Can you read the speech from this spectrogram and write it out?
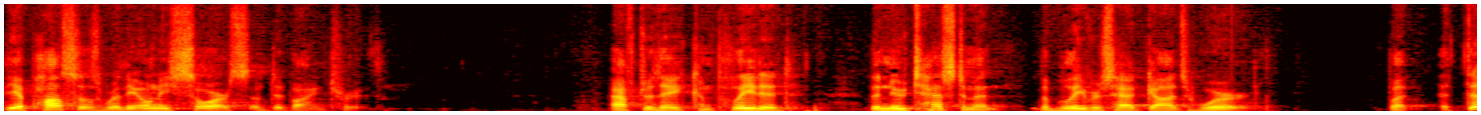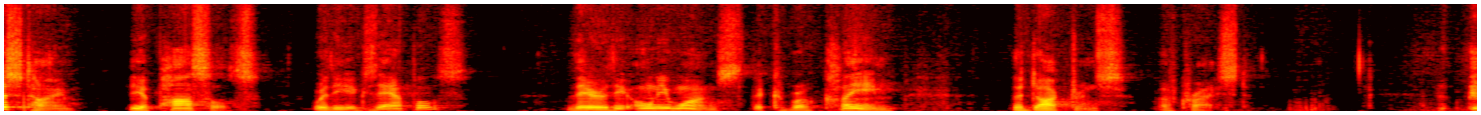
the apostles were the only source of divine truth. After they completed the New Testament, the believers had God's Word. But at this time, the apostles were the examples. They're the only ones that could proclaim the doctrines of Christ.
